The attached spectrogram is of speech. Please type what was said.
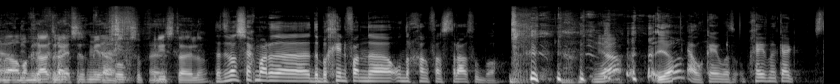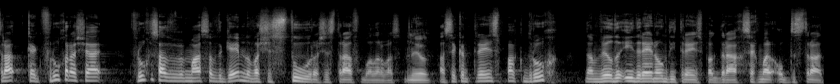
ja, allemaal. Later heeft zich meer Ja. gefocust op freestylen. Dat was zeg maar de, de begin van de ondergang van straatvoetbal. Ja? Ja? Ja, oké, want op een gegeven moment... Kijk, straat, kijk vroeger, als jij, vroeger zaten we bij Master of the Game, dan was je stoer als je straatvoetballer was. Ja. Als ik een trainingspak droeg, dan wilde iedereen ook die trainingspak dragen, zeg maar, op de straat.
